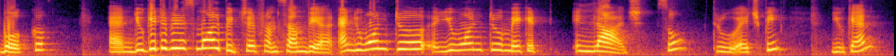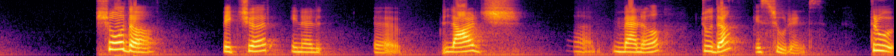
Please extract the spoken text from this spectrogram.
book and you get a very small picture from somewhere and you want to you want to make it enlarge. So, through HP you can show the picture in a uh, large uh, manner to the students. Through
